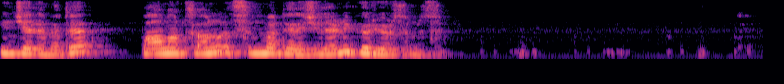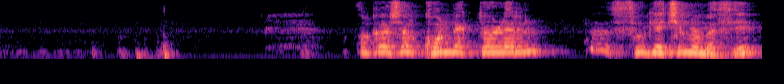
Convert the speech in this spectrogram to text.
incelemede bağlantıların ısınma derecelerini görüyorsunuz. Arkadaşlar konnektörlerin su geçirmemesi,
